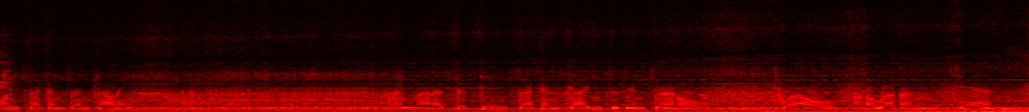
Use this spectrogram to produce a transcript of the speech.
20 seconds and counting. T minus 15 seconds. Guidance is internal. 12, 11, 10,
